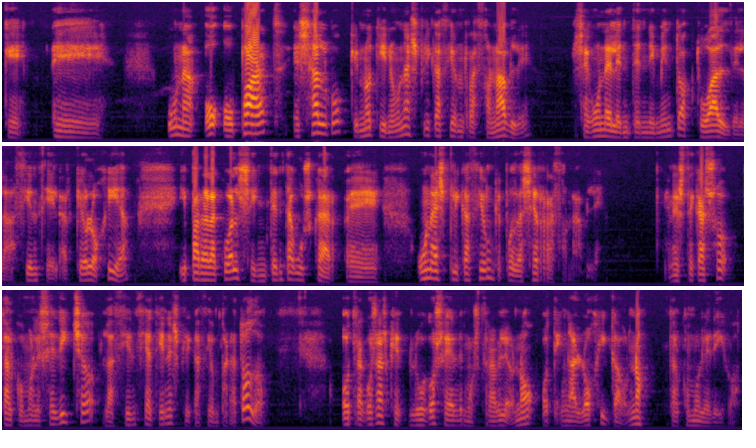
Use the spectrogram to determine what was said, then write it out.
que eh, una o part es algo que no tiene una explicación razonable, según el entendimiento actual de la ciencia y la arqueología, y para la cual se intenta buscar eh, una explicación que pueda ser razonable. En este caso, tal como les he dicho, la ciencia tiene explicación para todo. Otra cosa es que luego sea demostrable o no, o tenga lógica o no, tal como le digo.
